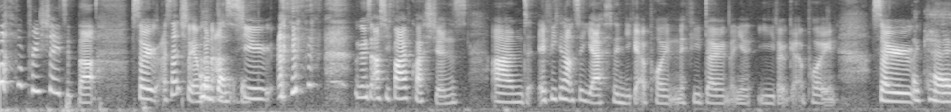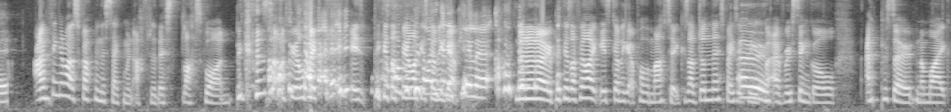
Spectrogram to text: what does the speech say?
Appreciated that. So essentially, I'm going to ask you. I'm going to ask you five questions, and if you can answer yes, then you get a point, and if you don't, then you you don't get a point. So okay. I'm thinking about scrapping the segment after this last one because I feel like it's because I Oh, feel like it's going to get kill it. no, no, no, because I feel like it's going to get problematic because I've done this basically Oh. for every single episode, and I'm like,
